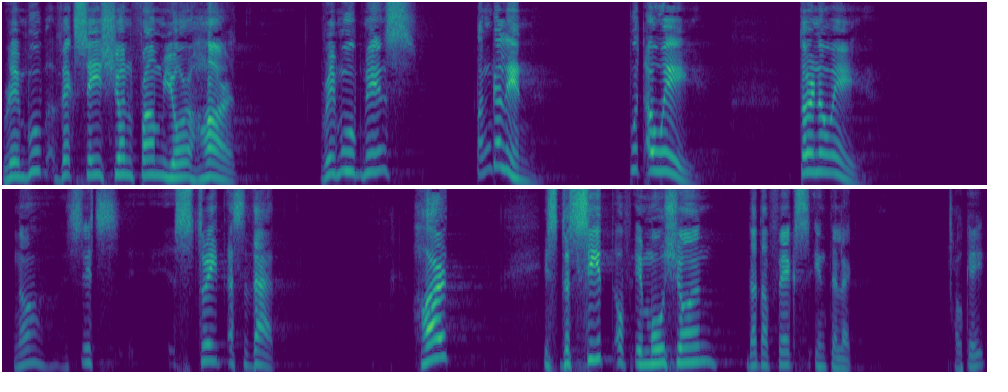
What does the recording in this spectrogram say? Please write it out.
remove vexation from your heart. Remove means tanggalin. Put away. Turn away. No? It's, it's straight as that. Heart is the seat of emotion that affects intellect. Okay?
